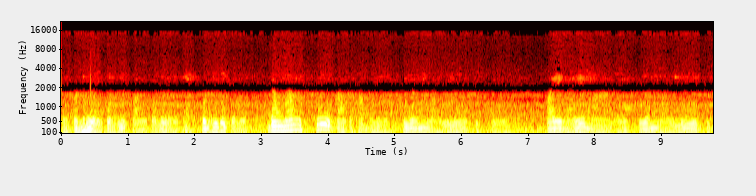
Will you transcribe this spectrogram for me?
มันก็เหนื่อยคนที่ฟังก็เหนื่อยคนที่ได้จะเหนื่อยดังนั้นสู้การกระทำอันนี้เคลื่อนไหวรู้สึกตัวไปไหนมาไหนเคลื่อนไหวรู้สึก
